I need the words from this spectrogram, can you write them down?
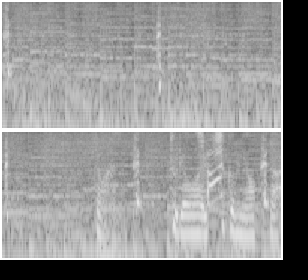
흡. 또한 두려워할 죽음이 없다.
